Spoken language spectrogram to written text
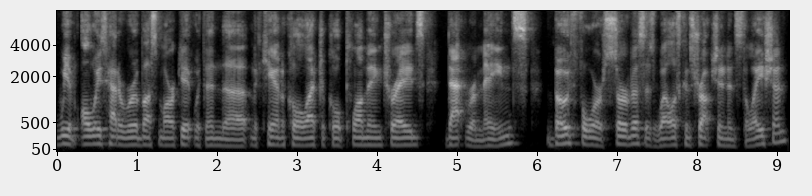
we have always had a robust market within the mechanical, electrical, plumbing trades. That remains both for service as well as construction and installation.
